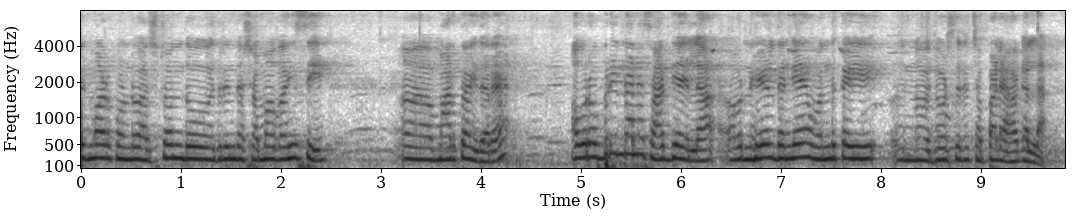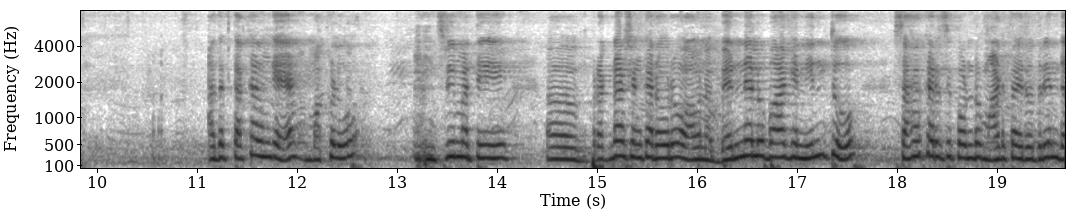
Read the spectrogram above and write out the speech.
ಇದು ಮಾಡಿಕೊಂಡು ಅಷ್ಟೊಂದು ಇದರಿಂದ ಶ್ರಮ ವಹಿಸಿ ಮಾಡ್ತಾ ಇದ್ದಾರೆ. ಅವರೊಬ್ಬರಿಂದಾನೇ ಸಾಧ್ಯ ಇಲ್ಲ. ಅವ್ರನ್ನ ಹೇಳ್ದಂಗೆ ಒಂದು ಕೈ ಜೋಡಿಸಿದ್ರೆ ಚಪ್ಪಾಳೆ ಆಗಲ್ಲ. ಅದಕ್ಕೆ ತಕ್ಕಂಗೆ ಮಕ್ಕಳು ಶ್ರೀಮತಿ ಪ್ರಜ್ಞಾಶಂಕರ್ ಅವರು ಅವನ ಬೆನ್ನೆಲುಬಾಗಿ ನಿಂತು ಸಹಕರಿಸಿಕೊಂಡು ಮಾಡ್ತಾ ಇರೋದ್ರಿಂದ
